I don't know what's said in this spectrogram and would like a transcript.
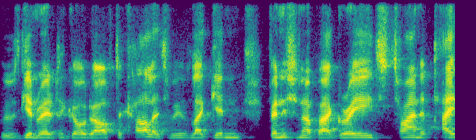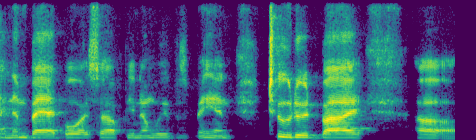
we was getting ready to go to, off to college. We was like getting finishing up our grades, trying to tighten them bad boys up. You know, we was being tutored by uh,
